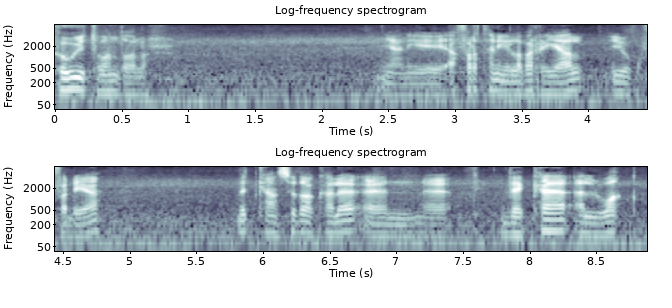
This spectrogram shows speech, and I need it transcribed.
kow iyo toban dollar yani afartan iyo laba riyaal ayuu ku fadhiyaa midkan sidoo kale eh, ذكاء الوقت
